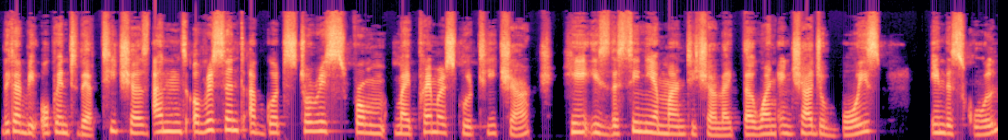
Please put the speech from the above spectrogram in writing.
they can be open to their teachers. And of recent, I've got stories from my primary school teacher. He is the senior man teacher, like the one in charge of boys in the school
